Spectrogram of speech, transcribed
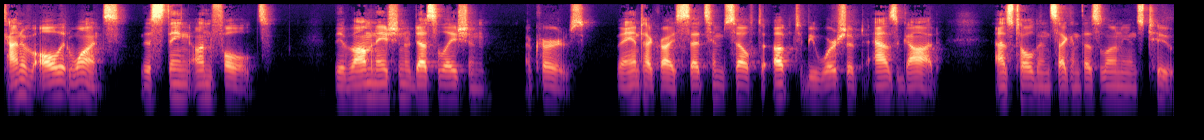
kind of all at once, this thing unfolds. The abomination of desolation occurs. The Antichrist sets himself to, up to be worshipped as God, as told in 2 Thessalonians 2.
